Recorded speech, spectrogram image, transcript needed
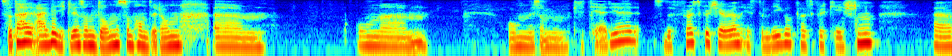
Så dette er virkelig en sånn dom som handler om um, om um, om liksom, kriterier. So the first criterion is the legal classification uh,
